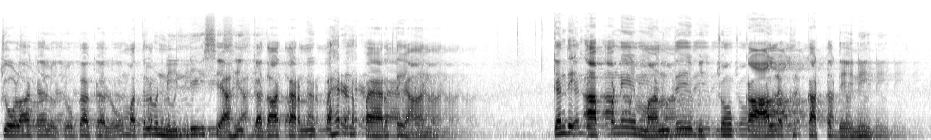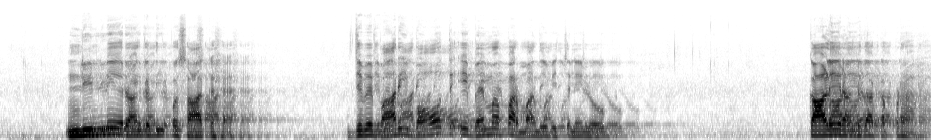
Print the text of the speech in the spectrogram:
ਚੋਲਾ ਕਹਿ ਲੋ ਚੋਗਾ ਕਹਿ ਲੋ ਮਤਲਬ ਨੀਲੀ ਸਿਆਹੀ ਕਦਾ ਕਰਨੀ, ਪਹਿਰਨ ਪੈਰ ਧਿਆਨ ਕਹਿੰਦੇ ਆਪਣੇ ਮਨ ਦੇ ਵਿੱਚੋਂ ਕਾਲਖ ਕੱਟ ਦੇਣੀ ਨੀਲੇ ਰੰਗ ਦੀ ਪੋਸ਼ਾਕ ਹੈ। ਜਿਵੇਂ ਬਾਹਰੀ ਬਹੁਤ ਇਹ ਵਹਿਮਾਂ ਭਰਮਾਂ ਦੇ ਵਿੱਚ ਨੇ ਲੋਕ। ਕਾਲੇ ਰੰਗ ਦਾ ਕੱਪੜਾ।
